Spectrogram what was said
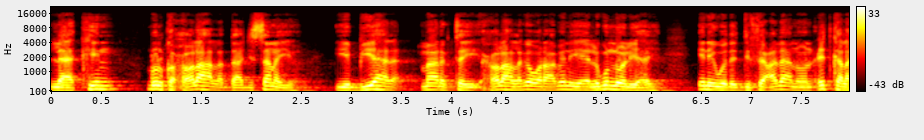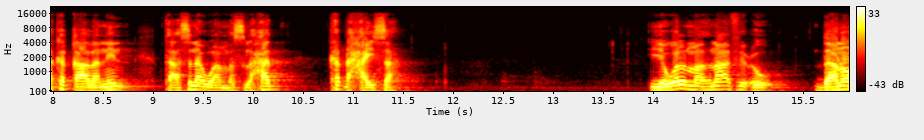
laakiin dhulka xoolaha la daajisanayo iyo biyaha maaragtay xoolaha laga waraabinayo ee lagu nool yahay inay wada difaacdaan oon cid kale ka qaadanin taasna waa maslaxad ka dhaxaysa. Iyo walmanaaficu dano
